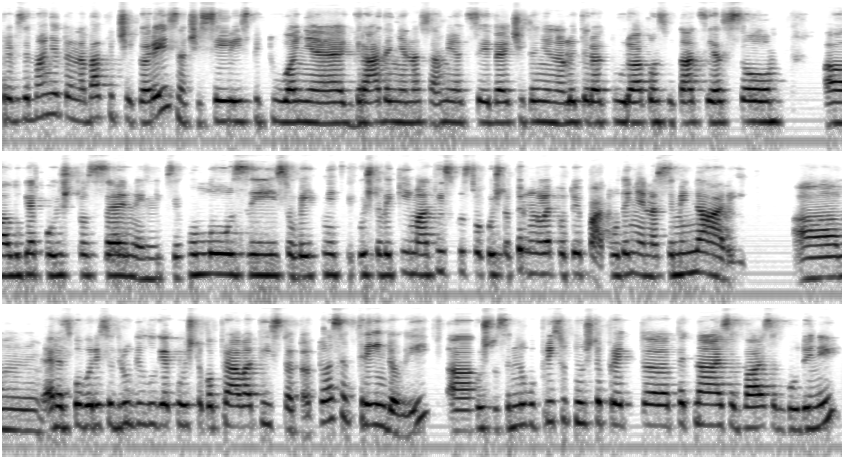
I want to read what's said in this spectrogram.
превземањето на вакви чекори, значи себе испитување, градење на самиот себе, читање на литература, консултација со а, луѓе кои што се нели психолози, советници кои што веќе имаат искуство, кои што тргнале по тој пат, одење на семинари, а, разговори со други луѓе кои што го прават истото. Тоа се трендови а, кои што се многу присутни уште пред 15-20 години.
